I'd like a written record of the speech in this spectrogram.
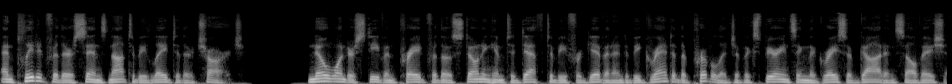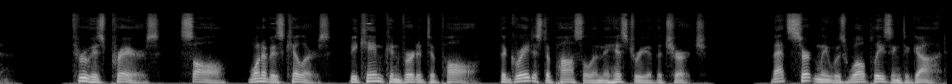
and pleaded for their sins not to be laid to their charge. No wonder Stephen prayed for those stoning him to death to be forgiven and to be granted the privilege of experiencing the grace of God in salvation. Through his prayers, Saul, one of his killers, became converted to Paul, the greatest apostle in the history of the church. That certainly was well pleasing to God.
